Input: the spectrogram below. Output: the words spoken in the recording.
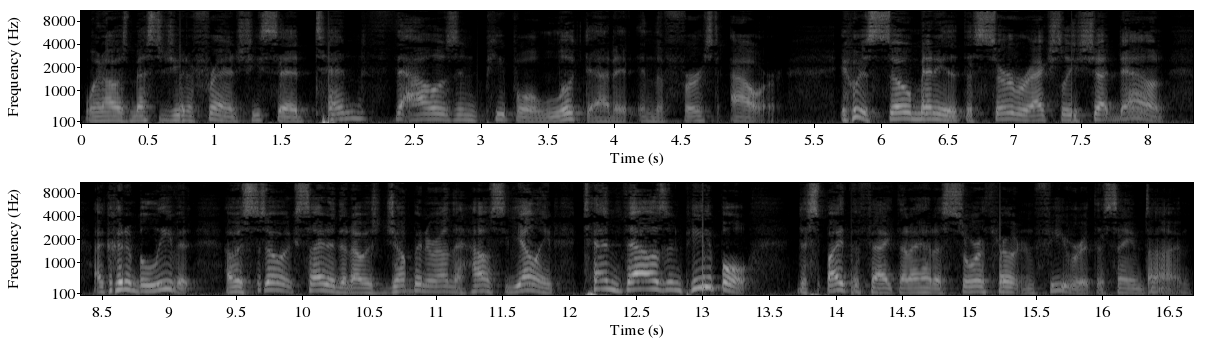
when I was messaging a friend, she said 10,000 people looked at it in the first hour. It was so many that the server actually shut down. I couldn't believe it. I was so excited that I was jumping around the house yelling, 10,000 people, despite the fact that I had a sore throat and fever at the same time.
